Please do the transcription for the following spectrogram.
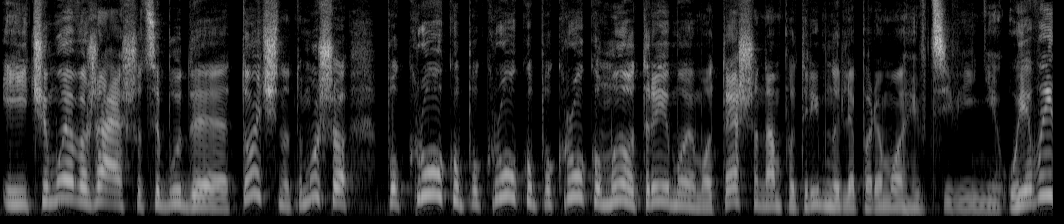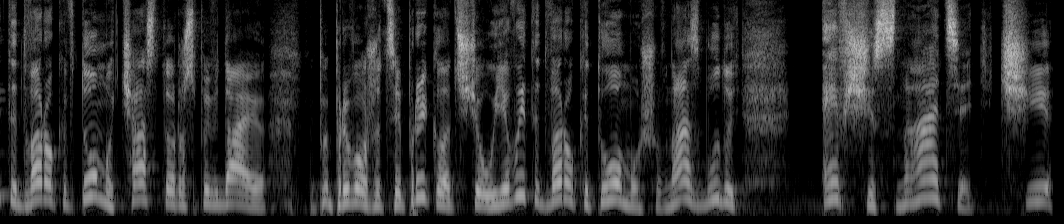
І чому я вважаю, що це буде точно? Тому що по кроку, по кроку, по кроку ми отримуємо те, що нам потрібно для перемоги в цій війні. Уявити два роки в тому, часто розповідаю, привожу цей приклад, що уявити два роки тому, що в нас будуть F-16 чи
